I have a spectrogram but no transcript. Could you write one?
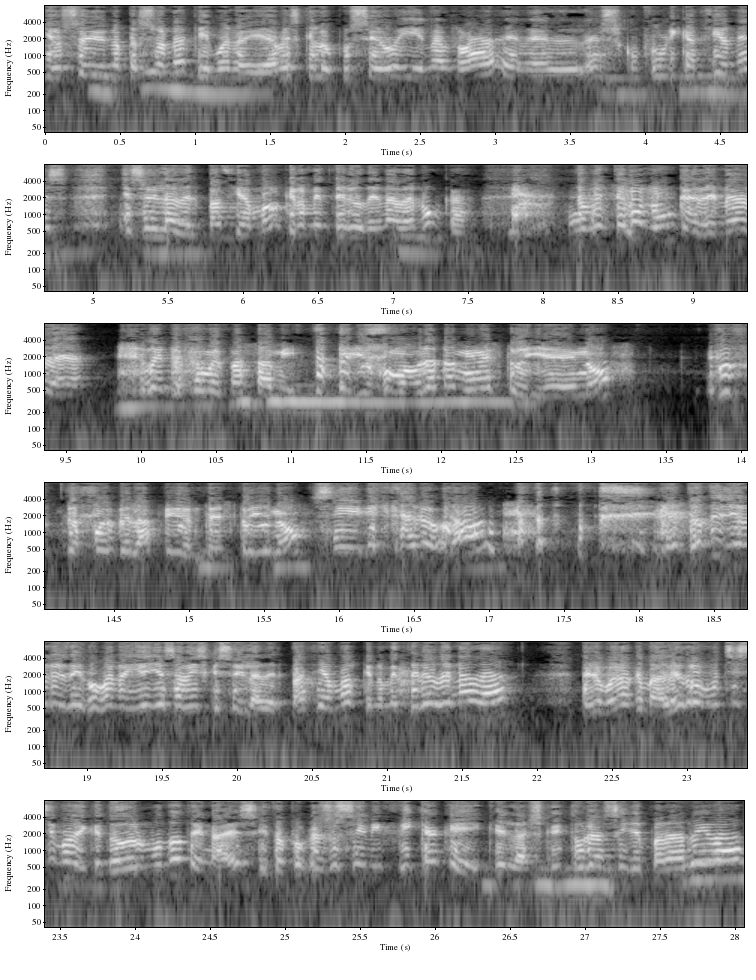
yo soy una persona que, bueno, ya ves que lo puse hoy en el en, el- en sus publicaciones, yo soy la del paz y amor que no me entero de nada nunca. No me entero nunca de nada. Bueno, eso me pasa a mí. Yo como ahora también estoy en off, después del accidente estoy en off, Sí, claro. Entonces yo les digo, yo ya sabéis que soy la del paz y amor, que no me entero de nada, pero bueno, que me alegro muchísimo de que todo el mundo tenga éxito, porque eso significa que, la escritura sigue para arriba,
